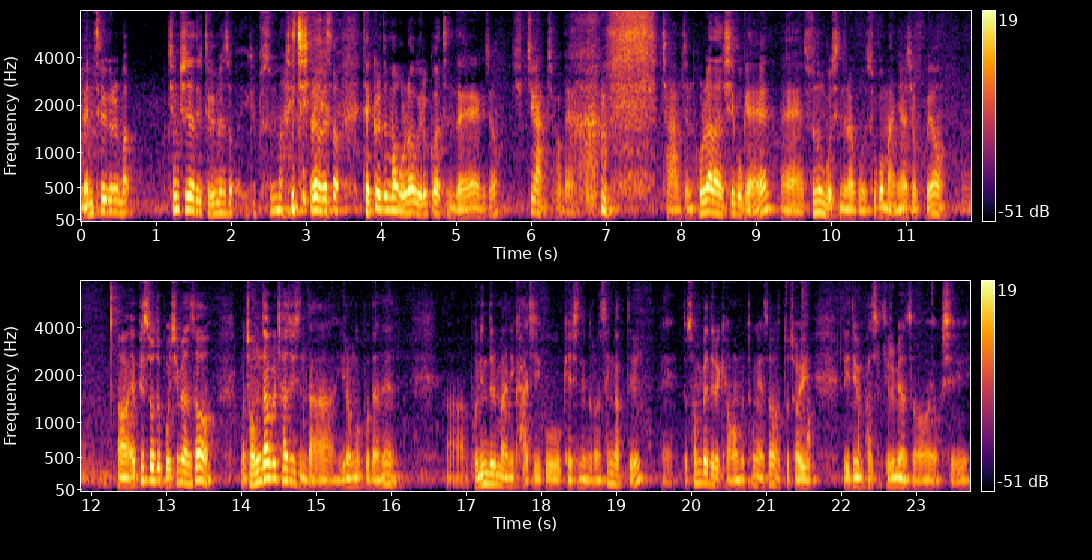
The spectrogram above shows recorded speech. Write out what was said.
멘트를 막 청취자들이 들으면서 이게 무슨 말이지 이러면서 댓글도 막 올라오고 이럴 것 같은데 그죠? 쉽지가 않죠. 네. 자 아무튼 혼란한 시국에 예, 수능 보시느라고 수고 많이 하셨고요. 어, 에피소드 보시면서 뭐 정답을 찾으신다 이런 것보다는 아, 본인들만이 가지고 계시는 그런 생각들, 예, 또 선배들의 경험을 통해서 또 저희 리드미 팟을 들으면서 역시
